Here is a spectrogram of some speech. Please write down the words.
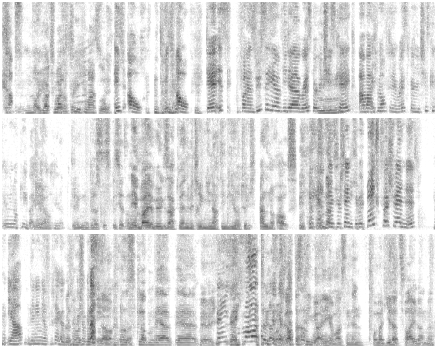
krass. Aber ich mag's mal. Ich mach so. Ich auch. Ich auch. Der ist von der Süße her wie der Raspberry Mhm. Cheesecake, aber ich mochte den Raspberry Cheesecake irgendwie noch lieber. Ich weiß Ja. auch nicht. Den, das ist bis jetzt auch. Nebenbei will gesagt werden, wir trinken die nach dem Video natürlich alle noch aus. Ganz selbstverständlich. Hier wird nichts verschwendet. Ja, wir nehmen die auf den Träger mit. Müssen hab wir ich schon kloppen. gedacht. Genau. Los, kloppen, wer, wer, Welche Worte? Ich glaube, das kriegen wir einigermaßen hin. Allem hat jeder zwei dann, ne?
